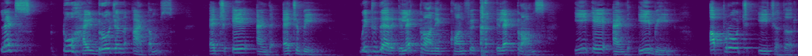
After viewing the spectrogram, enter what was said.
Let's two hydrogen atoms HA and HB with their electronic electrons EA and EB approach each other.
